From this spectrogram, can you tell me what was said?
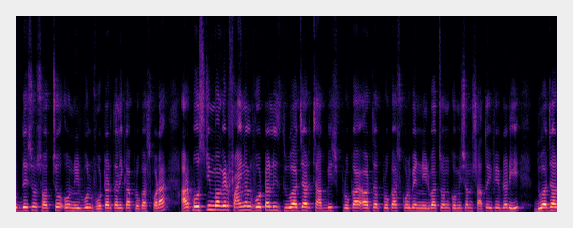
উদ্দেশ্য স্বচ্ছ ও নির্ভুল ভোটার তালিকা প্রকাশ করা আর পশ্চিমবঙ্গের ফাইনাল ভোটার লিস্ট দু হাজার ছাব্বিশ প্রকাশ অর্থাৎ প্রকাশ করবেন নির্বাচন কমিশন সাতই ফেব্রুয়ারি দু হাজার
